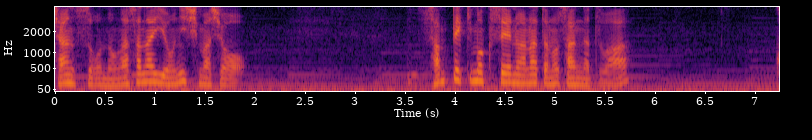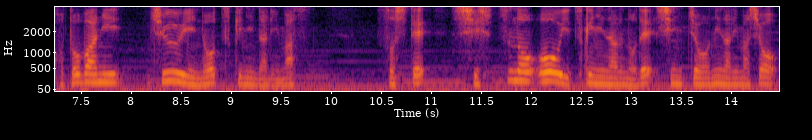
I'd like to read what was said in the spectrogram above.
チャンスを逃さないようにしましょう。三匹木星のあなたの3月は言葉に注意の月になります。そして支出の多い月になるので慎重になりましょ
